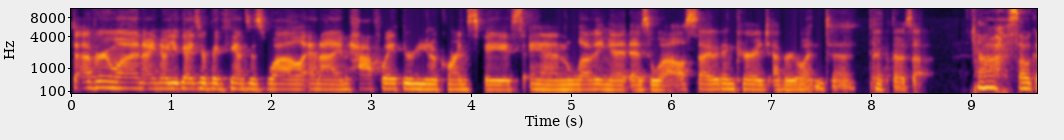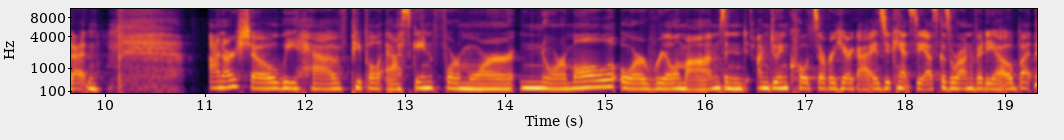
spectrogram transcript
to everyone. I know you guys are big fans as well. And I'm halfway through Unicorn Space and loving it as well. So I would encourage everyone to pick those up. Ah, oh, so good. On our show, we have people asking for more normal or real moms. And I'm doing quotes over here, guys. You can't see us because we're on video, but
